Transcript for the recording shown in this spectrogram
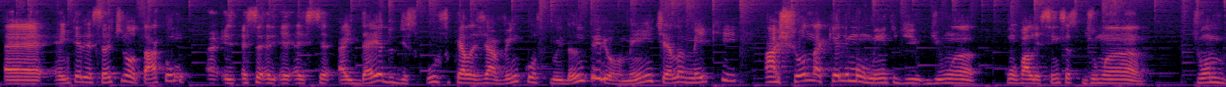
é, é interessante notar como é, essa, é, essa, a ideia do discurso que ela já vem construída anteriormente, ela meio que achou naquele momento de, de uma convalescência, de uma de uma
